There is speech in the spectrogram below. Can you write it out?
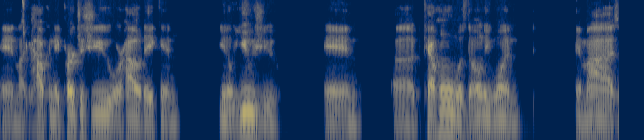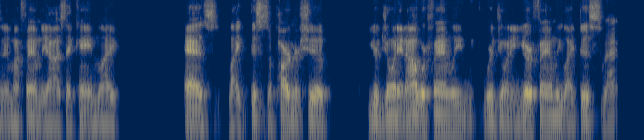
and like how can they purchase you or how they can, you know, use you. And uh Calhoun was the only one in my eyes and in my family eyes that came like as like this is a partnership. You're joining our family. We're joining your family. Like this right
